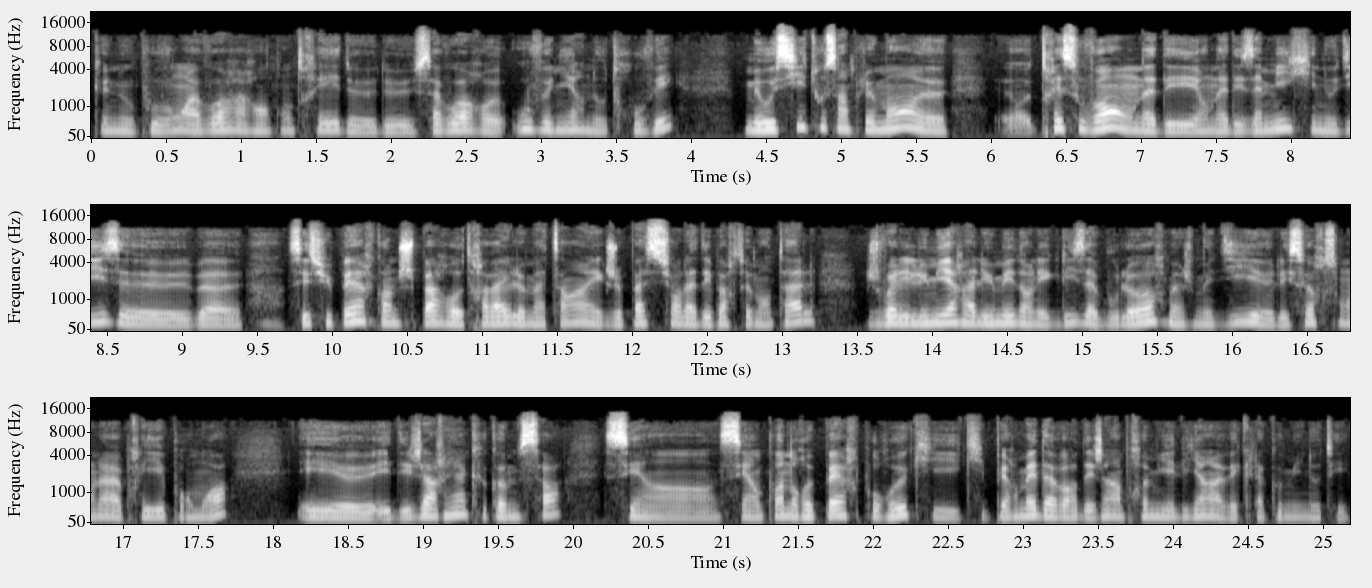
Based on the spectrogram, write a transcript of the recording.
que nous pouvons avoir à rencontrer de, savoir euh, où venir nous trouver mais aussi tout simplement, euh, euh, très souvent, on a, des, on a des amis qui nous disent bah, c'est super quand je pars au travail le matin et que je passe sur la départementale, je vois les lumières allumées dans l'église à Boulor, bah, je me dis les sœurs sont là à prier pour moi. Et, et déjà, rien que comme ça, c'est un, un point de repère pour eux qui, qui permet d'avoir déjà un premier lien avec la communauté.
